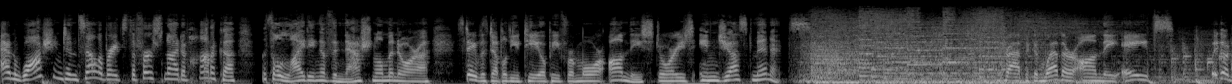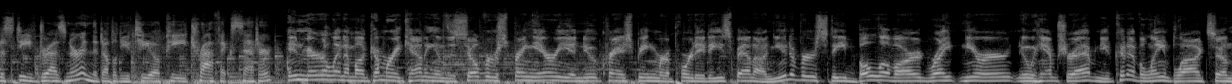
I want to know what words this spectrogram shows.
And Washington celebrates the first night of Hanukkah with the lighting of the national menorah. Stay with WTOP for more on these stories in just minutes. Traffic and weather on the 8th. We go to Steve Dresner in the WTOP Traffic Center. In Maryland and Montgomery County in the Silver Spring area, new crash being reported eastbound on University Boulevard right near New Hampshire Avenue. Could have a lane block, so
